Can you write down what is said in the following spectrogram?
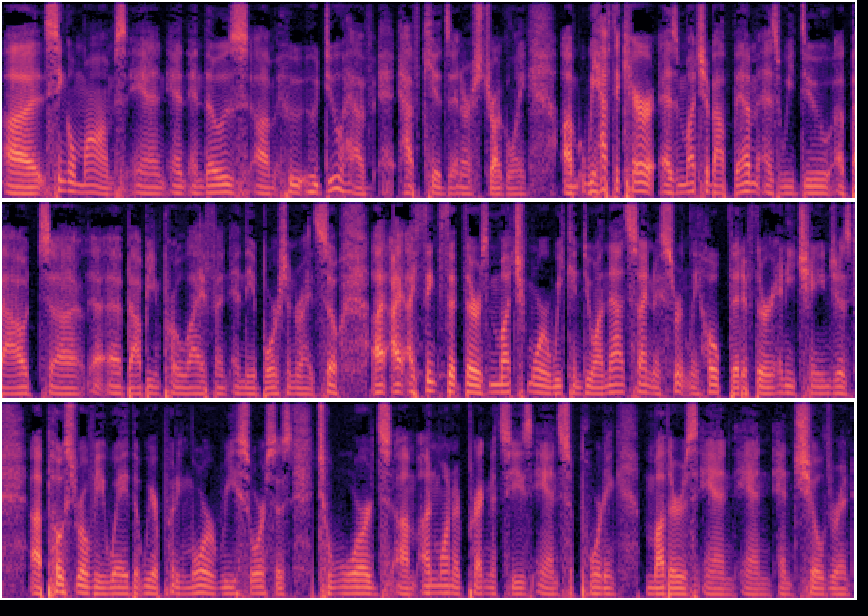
uh, single moms and and and those um, who who do have have kids and are struggling. Um, we have to care as much about them as we do about uh, about being pro life and, and the abortion rights. So I, I think that there's much more we can do on that side, and I certainly hope that if there are any changes uh, post Roe v. Wade, that we are putting more resources towards um, unwanted pregnancies and supporting mothers and and and children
